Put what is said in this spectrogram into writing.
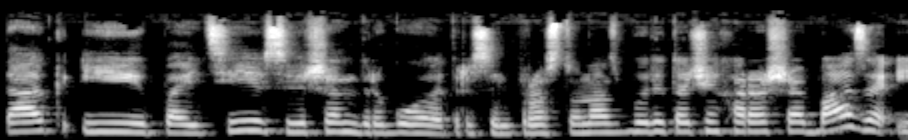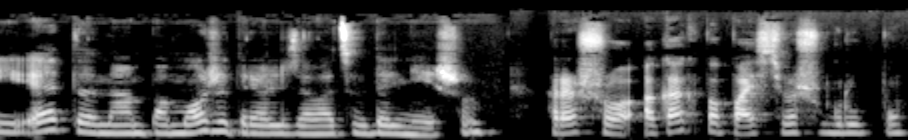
так и пойти в совершенно другую отрасль. Просто у нас будет очень хорошая база, база, и это нам поможет реализоваться в дальнейшем. Хорошо. А как попасть в вашу группу?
